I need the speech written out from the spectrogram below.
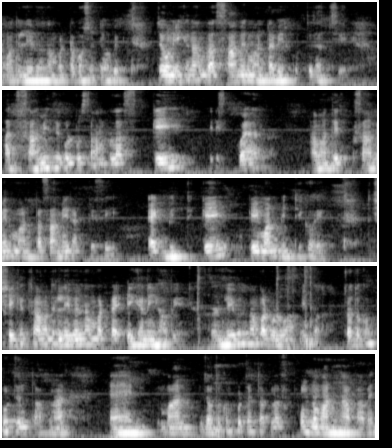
আমাদের লেভেল নাম্বারটা বসাতে হবে। যেমন এখানে আমরা সামের মানটা বের করতে যাচ্ছি। আর sum is equal to sum plus K square আমাদের সামের মানটা সামে রাখতেছি এক ভিত্তি কে কে মান বৃদ্ধি করে। সেক্ষেত্রে আমাদের লেভেল নাম্বারটা এখানেই হবে। লেভেল নাম্বার হলো আপনি যতক্ষণ পর্যন্ত আপনার মান, যতক্ষণ পর্যন্ত আপনার পূর্ণ মান না পাবেন,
